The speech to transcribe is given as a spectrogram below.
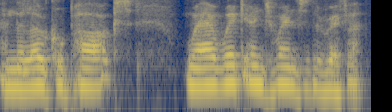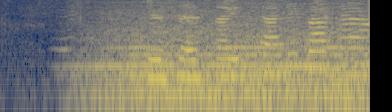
and the local parks, where we're going to enter the river. No turning back now.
